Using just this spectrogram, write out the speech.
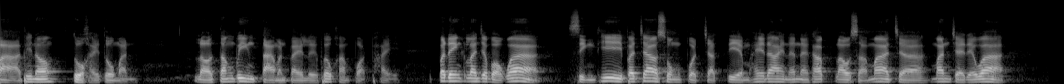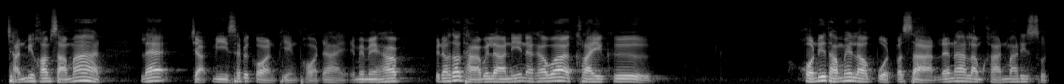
ป่าพี่น้องตัวใครตัวมัน เราต้องวิ่งตามมันไปเลยเพื่อความปลอดภัย ประเด็นกำลังจะบอกว่าสิ่งที่พระเจ้าทรงปลดจัดเตรียมให้ได้นั้นนะครับ เราสามารถจะมั่นใจได้ว่า ฉันมีความสามารถ และจะมีทรัพยากรเพียงพอได้เอเมนไหมครับเป็นเราถ้าถามเวลานี้นะครับว่าใครคือ คนที่ทำให้เราปวดประสาท และน่าลำคาญมากที่สุด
